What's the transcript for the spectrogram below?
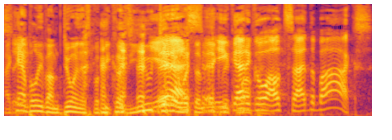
I can't believe I'm doing this, but because you did it with the egg you got to go outside the box.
